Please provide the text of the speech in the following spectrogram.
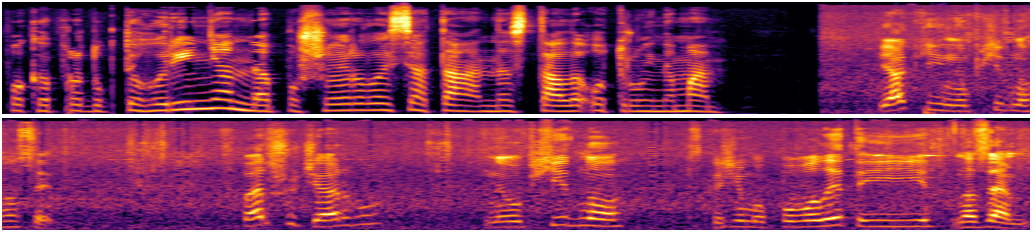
поки продукти горіння не поширилися та не стали отруйними. Як її необхідно гасити? В першу чергу необхідно, скажімо, повалити її на землю.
